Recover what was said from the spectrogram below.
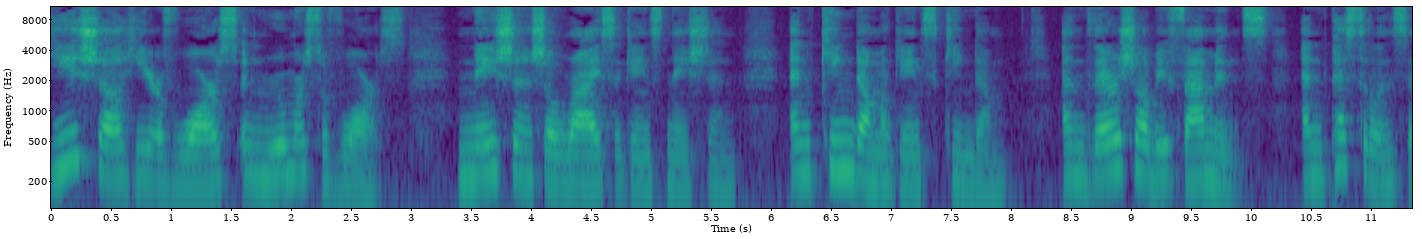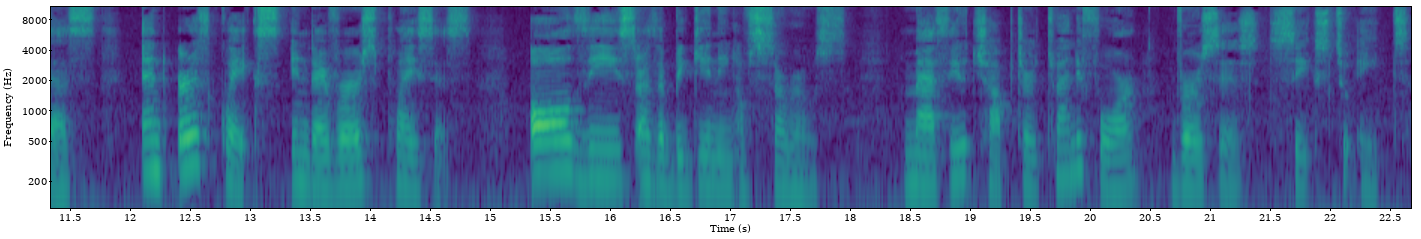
Ye shall hear of wars and rumors of wars. Nation shall rise against nation, and kingdom against kingdom. And there shall be famines, and pestilences, and earthquakes in divers places. All these are the beginning of sorrows. Matthew chapter 24, verses 6 to 8.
